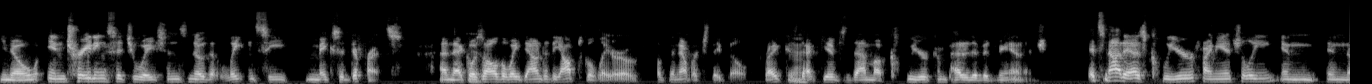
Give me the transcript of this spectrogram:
you know, in trading situations know that latency makes a difference. And that goes all the way down to the optical layer of, of the networks they build, right? Because yeah. that gives them a clear competitive advantage it's not as clear financially in in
